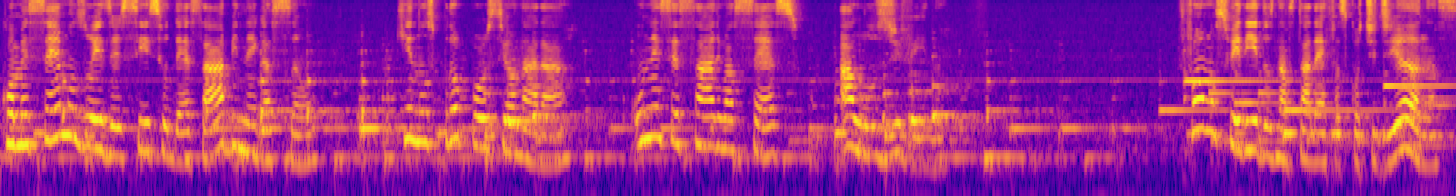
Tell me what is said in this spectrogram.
Comecemos o exercício dessa abnegação que nos proporcionará o necessário acesso à luz divina. Fomos feridos nas tarefas cotidianas?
